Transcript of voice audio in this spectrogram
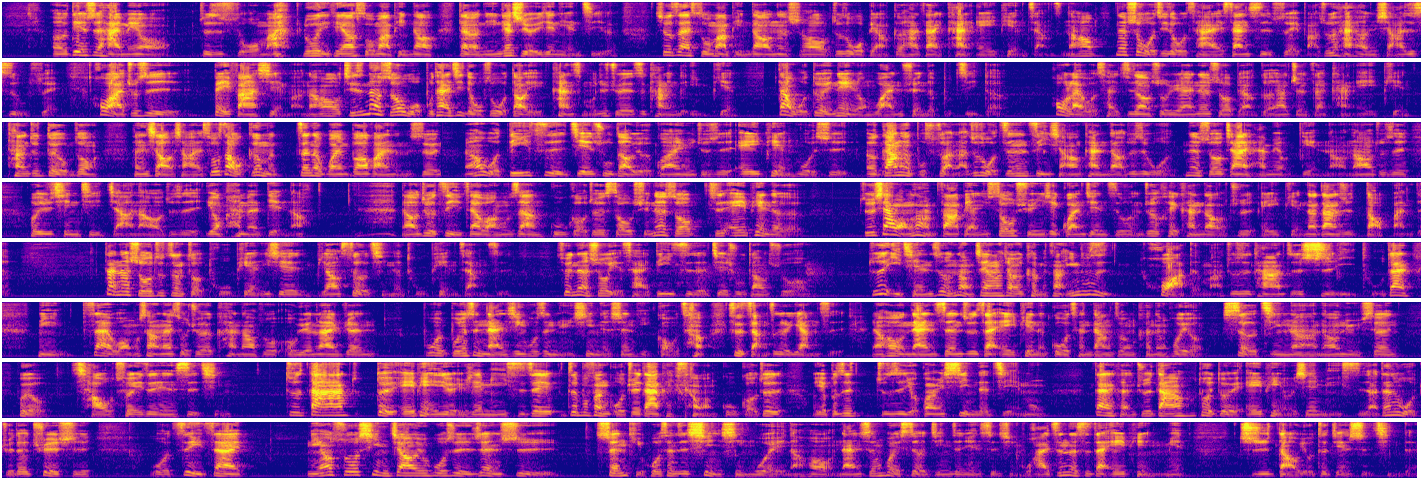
呃电视还没有就是锁码，如果你听到锁码频道，代表你应该是有一些年纪了。就在索马频道那时候，就是我表哥他在看 A 片这样子，然后那时候我记得我才三四岁吧，就是还很小，还是四五岁。后来就是被发现嘛，然后其实那时候我不太记得，我说我到底看什么，我就觉得是看了一个影片，但我对内容完全的不记得。后来我才知道，说原来那时候表哥他正在看 A 片，他就对我们这种很小的小孩，说实在，我根本真的完全不知道发生什么事。然后我第一次接触到有关于就是 A 片，或者是呃，刚刚那个不算啦，就是我真的自己想要看到，就是我那时候家里还没有电脑，然后就是会去亲戚家，然后就是用他们的电脑，然后就自己在网络上 Google 就是搜寻。那时候其实 A 片的。就是现在网络上很方便，你搜寻一些关键字，可能就可以看到就是 A 片，那当然是盗版的。但那时候就真的只有图片，一些比较色情的图片这样子，所以那时候也才第一次的接触到说，就是以前这种那种健康教育课本上，应该都是画的嘛，就是它只是示意图，但你在网络上那时候就会看到说，哦，原来人不不论是男性或是女性的身体构造 是长这个样子，然后男生就是在 A 片的过程当中可能会有射精啊，然后女生会有潮吹这件事情，就是大家对于 A 片也有有些迷思，这这部分我觉得大家可以上网 Google，就是也不是就是有关于性的节目，但可能就是大家会对于 A 片有一些迷思啊，但是我觉得确实我自己在你要说性教育或是认识。身体或甚至性行为，然后男生会射精这件事情，我还真的是在 A 片里面知道有这件事情的。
